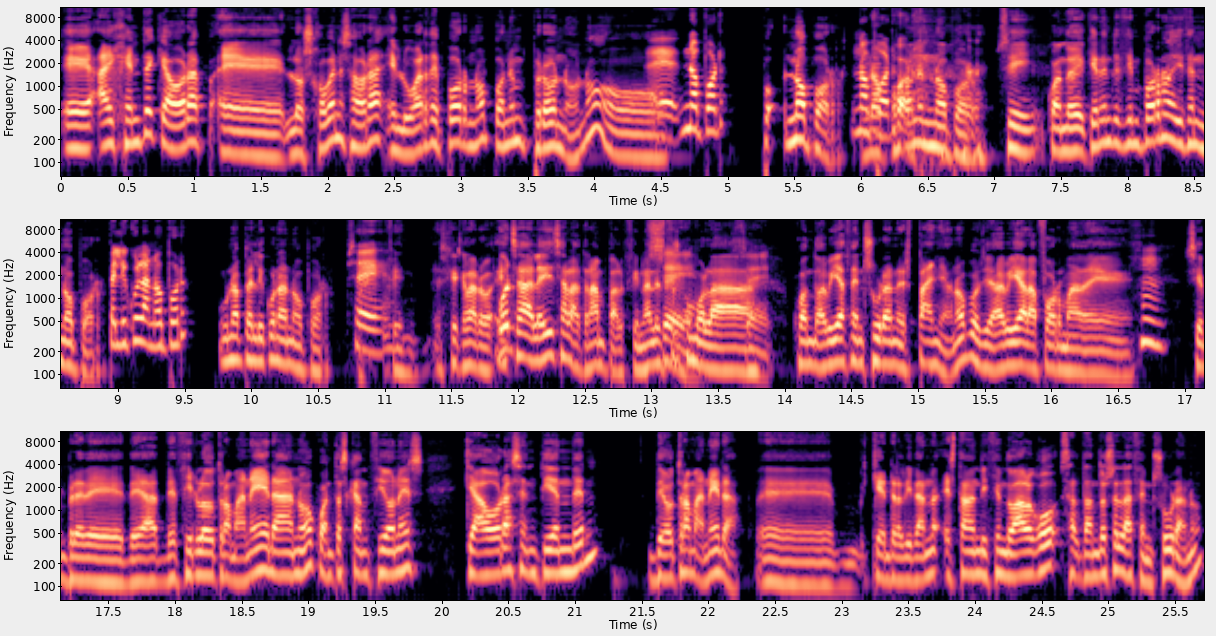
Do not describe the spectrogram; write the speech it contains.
Eh, hay gente que ahora, eh, los jóvenes ahora, en lugar de porno, ponen prono, ¿no? O- Eh, no por. Po- no por. No, No por. por. Ponen no por. Sí, cuando quieren decir porno dicen no por. Película no por. Una película no por. Sí. En fin, es que claro, Bueno. echa la ley, echa la trampa. Al final esto es como la sí. cuando había censura en España, ¿no? Pues ya había la forma de Hmm. siempre de, de decirlo de otra manera, ¿no? Cuántas canciones que ahora se entienden de otra manera, eh, que en realidad no- estaban diciendo algo saltándose la censura, ¿no?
